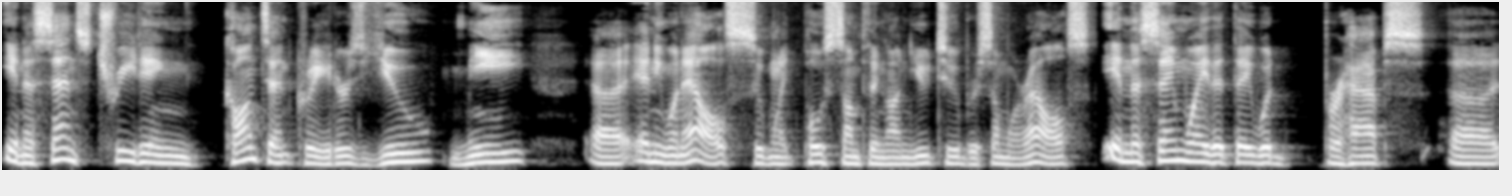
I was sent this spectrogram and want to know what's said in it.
in a sense treating content creators, you, me, uh, anyone else who might post something on YouTube or somewhere else, in the same way that they would perhaps uh,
